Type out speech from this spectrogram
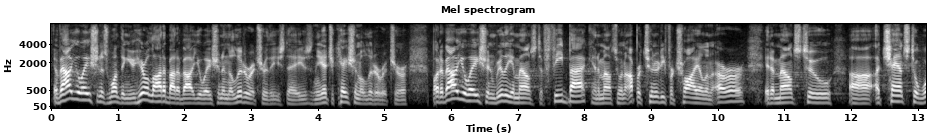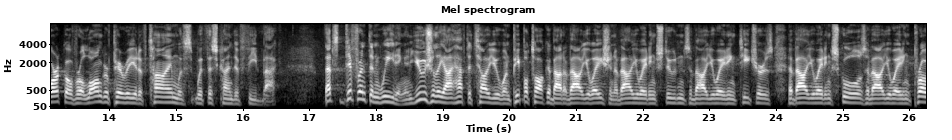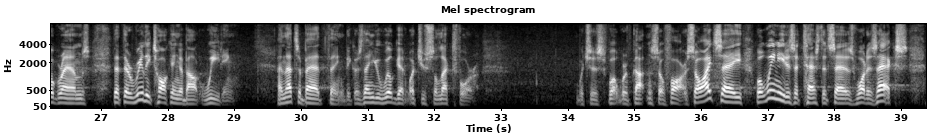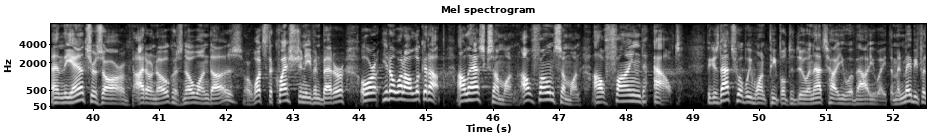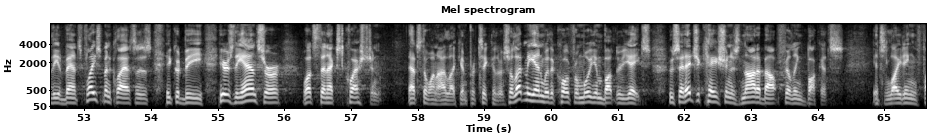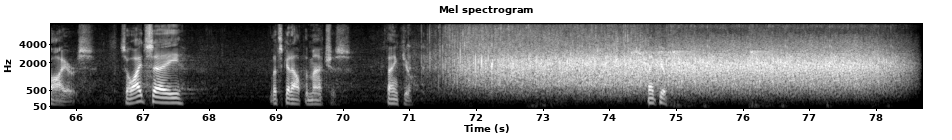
Evaluation is one thing. You hear a lot about evaluation in the literature these days, in the educational literature, but evaluation really amounts to feedback, it amounts to an opportunity for trial and error, it amounts to uh, a chance to work over a longer period of time with, with this kind of feedback. That's different than weeding. And usually, I have to tell you, when people talk about evaluation, evaluating students, evaluating teachers, evaluating schools, evaluating programs, that they're really talking about weeding. And that's a bad thing because then you will get what you select for, which is what we've gotten so far. So I'd say what we need is a test that says, What is X? And the answers are, I don't know, because no one does. Or what's the question, even better? Or, you know what, I'll look it up. I'll ask someone. I'll phone someone. I'll find out because that's what we want people to do, and that's how you evaluate them. And maybe for the advanced placement classes, it could be here's the answer, what's the next question? That's the one I like in particular. So let me end with a quote from William Butler Yeats, who said, Education is not about filling buckets, it's lighting fires. So I'd say, let's get out the matches. Thank you. Thank you.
